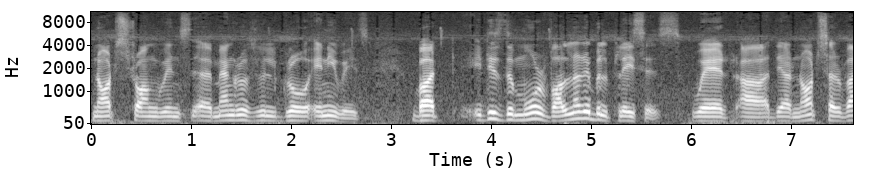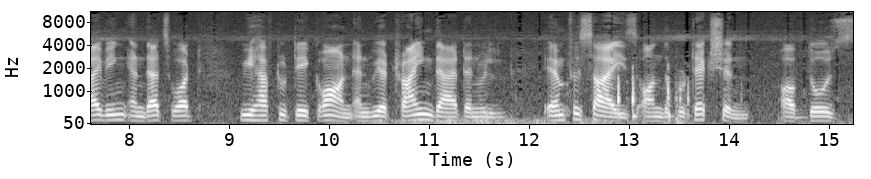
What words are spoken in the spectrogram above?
not strong winds uh, mangroves will grow anyways but it is the more vulnerable places where uh, they are not surviving and that's what we have to take on and we are trying that and we'll emphasize on the protection of those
